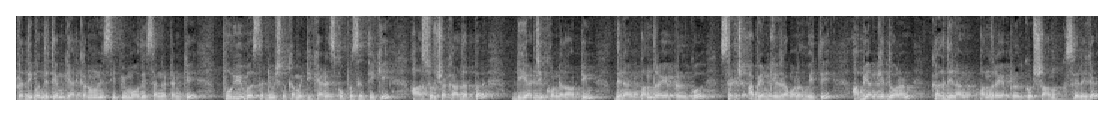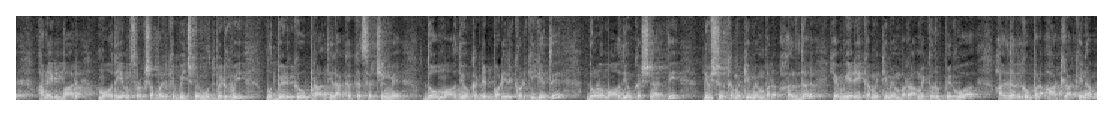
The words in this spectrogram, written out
प्रतिबंधित एवं गैरकानूनी सीपी महोदय संगठन के पूर्वी बस्तर डिवीज़न कमेटी कैडर्स को उपस्थिति की आज सुरक्षा के आधार पर डीआरजी कोंडागांव टीम दिनांक 15 अप्रैल को सर्च अभियान के लिए रवाना हुई थी। अभियान के दौरान कल दिनांक 15 अप्रैल को शाम से लेकर अनेक बार माओवादी एवं सुरक्षा बल के बीच में मुठभेड़ हुई। मुठभेड़ के उपरांत इलाका के सर्चिंग में दो माओवादियों का डेड बॉडी रिकवर की गई थी। दोनों माओवादियों का शिनाख्ती डिविजनल कमेटी मेंबर हल्दर एवं एरिया कमेटी मेंबर रामे के रूप में हुआ। हल्दर के ऊपर आठ लाख इनाम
